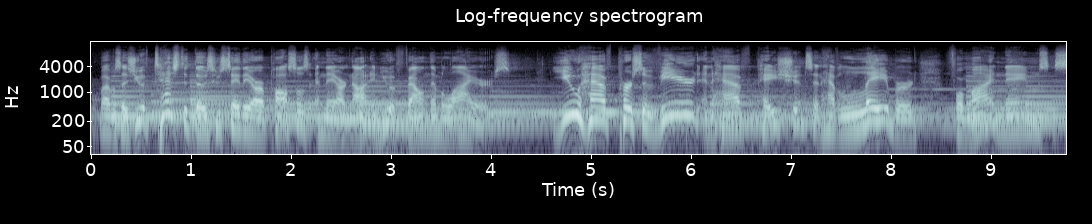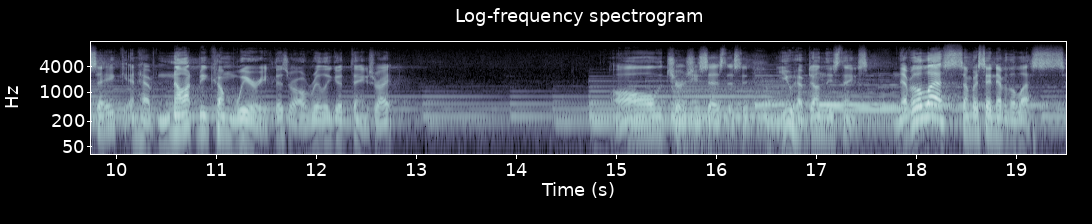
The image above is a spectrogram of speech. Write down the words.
The Bible says, You have tested those who say they are apostles and they are not, and you have found them liars. You have persevered and have patience and have labored for my name's sake and have not become weary. Those are all really good things, right? All the church, he says this. You have done these things. Nevertheless, somebody say, nevertheless.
